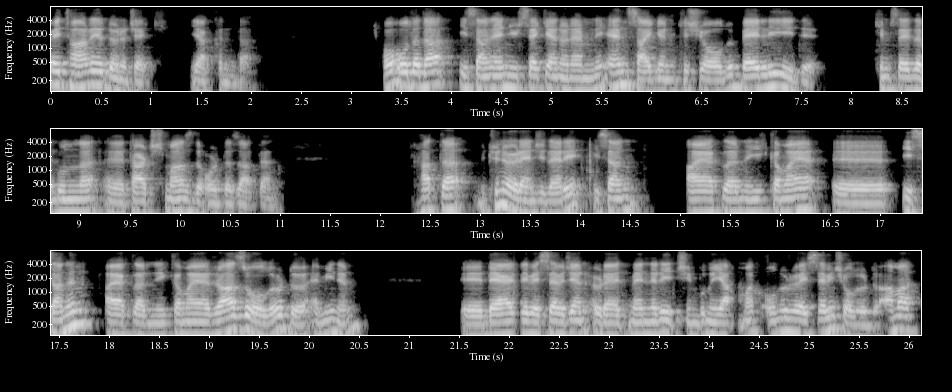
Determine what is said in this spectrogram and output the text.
ve Tanrı'ya dönecek yakında. O odada İsa'nın en yüksek, en önemli, en saygın kişi olduğu belliydi. Kimse de bununla e, tartışmazdı orada zaten. Hatta bütün öğrencileri İsa'nın ayaklarını yıkamaya, e, İsa'nın ayaklarını yıkamaya razı olurdu eminim. E, değerli ve sevecen öğretmenleri için bunu yapmak onur ve sevinç olurdu. Ama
